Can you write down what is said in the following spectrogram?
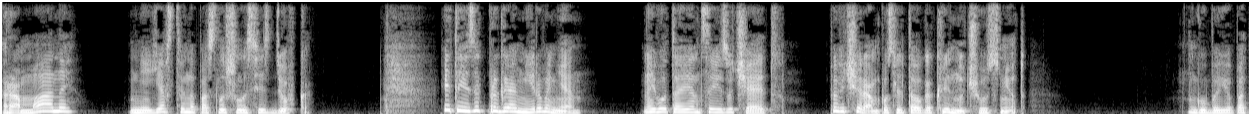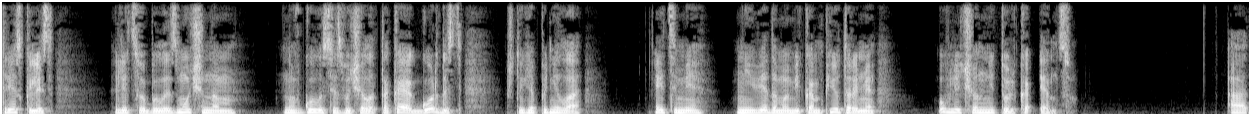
«романы», мне явственно послышалась издевка. «Это язык программирования. Его Таэнца изучает по вечерам, после того, как Ринучи уснет». Губы ее потрескались, лицо было измученным, но в голосе звучала такая гордость, что я поняла, этими неведомыми компьютерами увлечен не только Энцо. «А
